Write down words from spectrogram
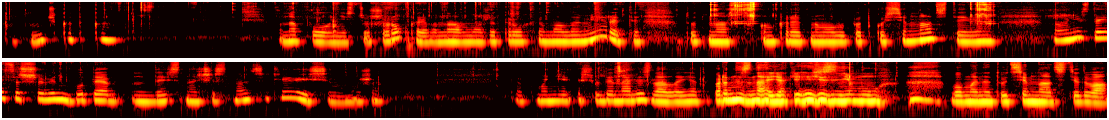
Каблучка така. Вона повністю широка і вона може трохи маломірити. Тут у нас в конкретному випадку 17 він Ну, мені здається, що він буде десь на 16,8 може. Так, мені сюди налізла, але я тепер не знаю, як я її зніму, бо в мене тут 17,2.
